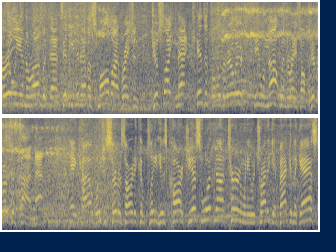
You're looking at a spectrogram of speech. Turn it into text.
early in the run, but that's it. He did have a small vibration, just like Matt Kenseth a little bit earlier. He will not win the race off pit road this time, Matt. And Kyle Busch's service already complete. His car just would not turn when he would try to get back in the gas,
